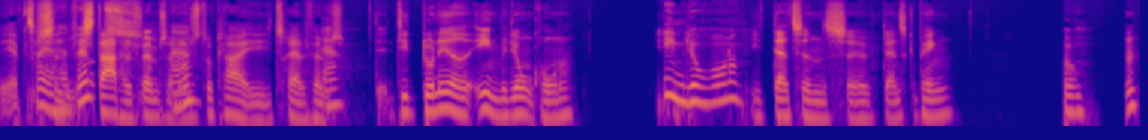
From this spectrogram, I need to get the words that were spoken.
ja, 93. start 90'erne, ja. stod klar i 93? Ja. De, de donerede 1 million kroner. 1 million kroner? I datidens øh, danske penge. Boom. Mm.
